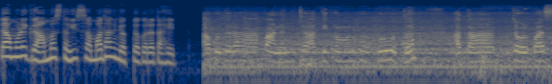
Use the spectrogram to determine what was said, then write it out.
त्यामुळे ग्रामस्थही समाधान व्यक्त करत आहेत. अगोदर हा पाणंदीचं अतिक्रमण भरपूर होतं. आता जवळपास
